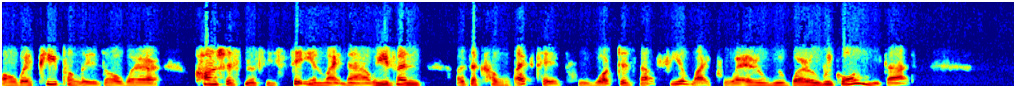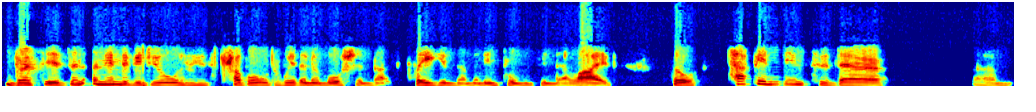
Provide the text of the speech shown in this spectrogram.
or where people is, or where consciousness is sitting right now, even as a collective. What does that feel like? Where are we? Where are we going with that? versus an, an individual who's troubled with an emotion that's plaguing them and influencing their life. So tapping into their um,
